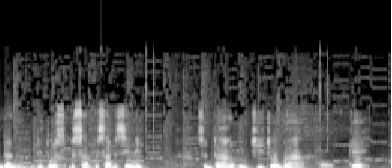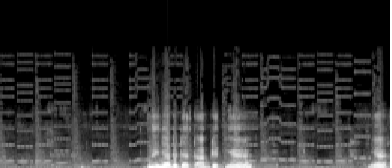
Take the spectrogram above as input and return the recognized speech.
Dan ditulis besar-besar di sini sedang uji coba. Oke. Nah ini ada data update nya ya.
